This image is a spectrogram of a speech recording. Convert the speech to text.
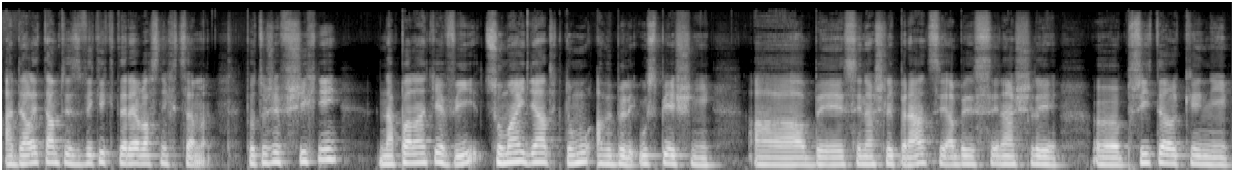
a dali tam ty zvyky, které vlastně chceme. Protože všichni na planetě ví, co mají dělat k tomu, aby byli úspěšní, aby si našli práci, aby si našli uh, přítelkyni,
